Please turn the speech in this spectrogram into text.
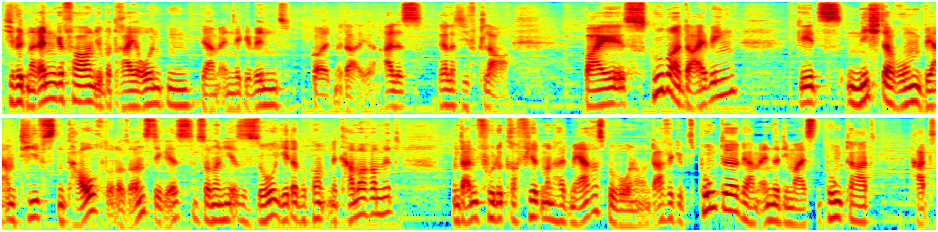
hier wird ein Rennen gefahren über drei Runden, wer am Ende gewinnt, Goldmedaille. Alles relativ klar. Bei Scuba Diving geht es nicht darum, wer am tiefsten taucht oder sonstiges, sondern hier ist es so, jeder bekommt eine Kamera mit und dann fotografiert man halt Meeresbewohner. Und dafür gibt es Punkte. Wer am Ende die meisten Punkte hat, hat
